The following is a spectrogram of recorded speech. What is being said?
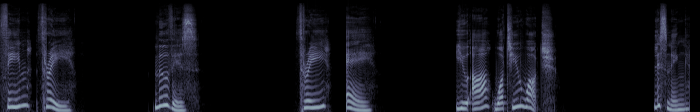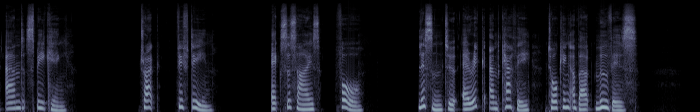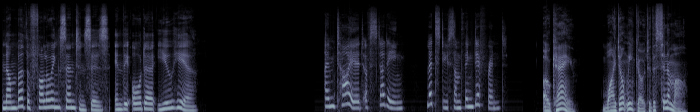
Theme 3 Movies 3A You are what you watch. Listening and speaking. Track 15. Exercise 4. Listen to Eric and Kathy talking about movies. Number the following sentences in the order you hear. I'm tired of studying. Let's do something different. Okay, why don't we go to the cinema?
